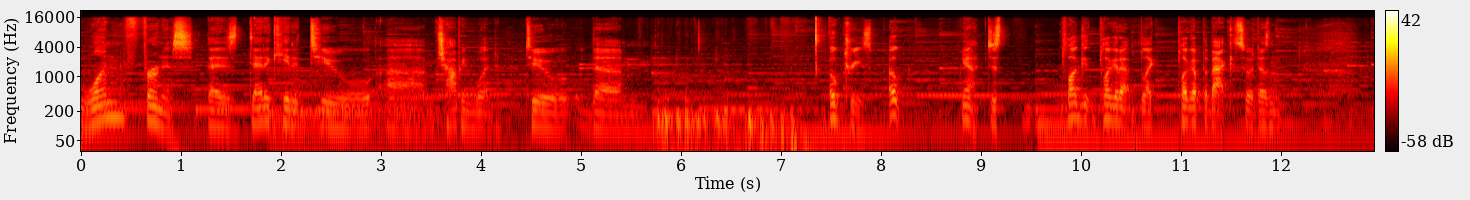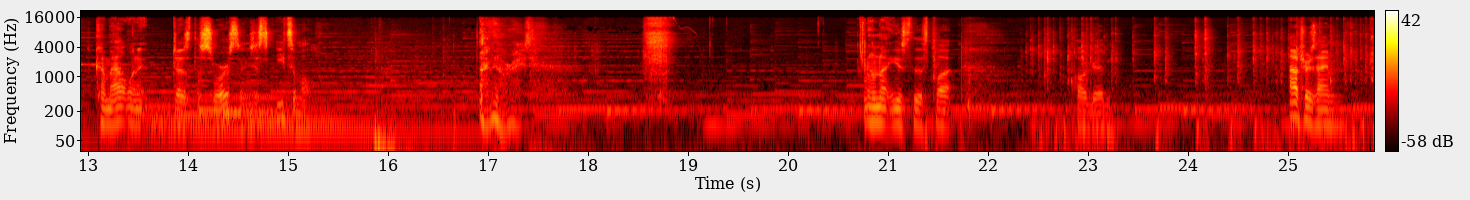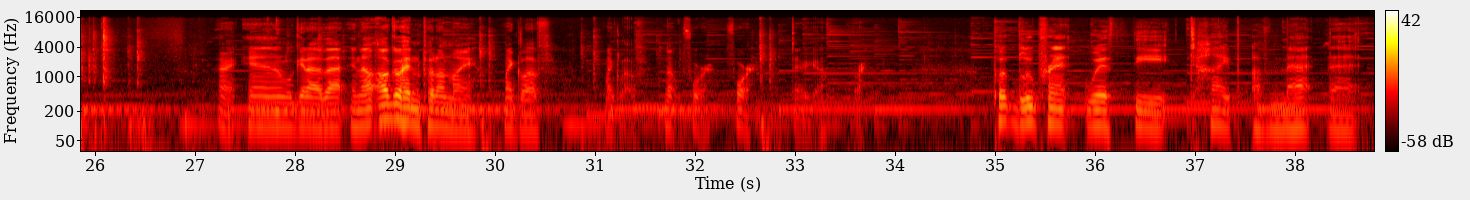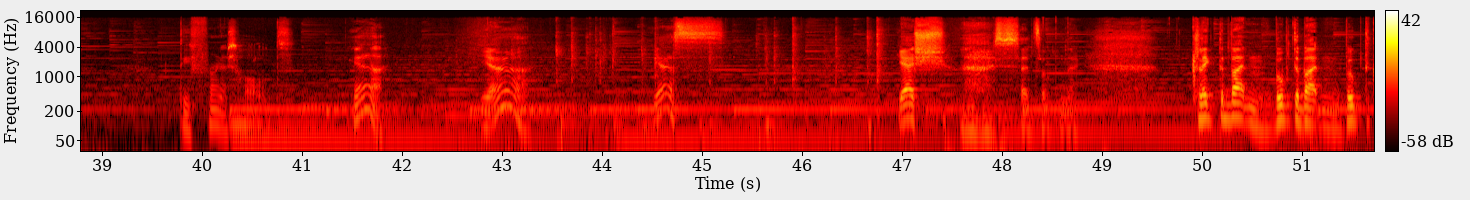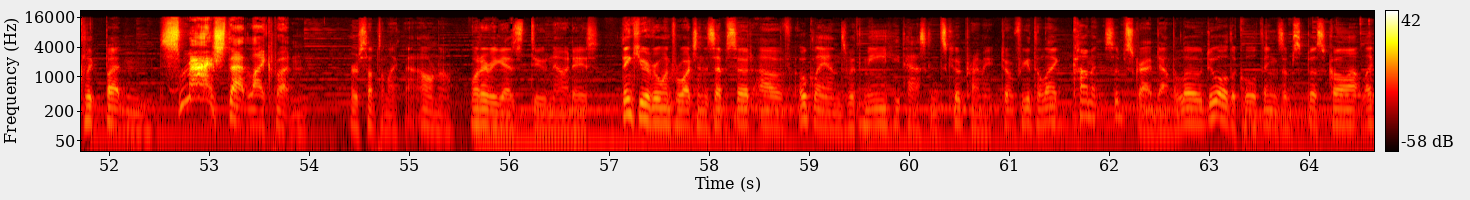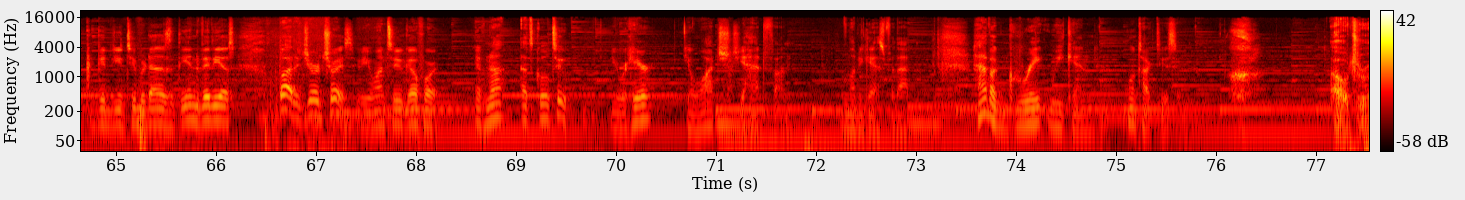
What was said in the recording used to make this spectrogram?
one furnace that is dedicated to uh, chopping wood, to the um, oak trees. Oak, yeah, just plug it, plug it up, like plug up the back so it doesn't come out when it does the source and just eats them all. I know, right? I'm not used to this plot. All good. Outro time. All right, and we'll get out of that, and I'll, I'll go ahead and put on my my glove, my glove. No, four, four. There you go. Four. Put blueprint with the type of mat that the furnace holds. Yeah. Yeah. Yes. Yes. I said something there. Click the button, boop the button, boop the click button, smash that like button or something like that. I don't know. Whatever you guys do nowadays. Thank you everyone for watching this episode of Oaklands with me, Heath Haskins, CodePrime8. Don't forget to like, comment, subscribe down below, do all the cool things I'm supposed to call out like a good YouTuber does at the end of videos, but it's your choice. If you want to, go for it. If not, that's cool too. You were here, you watched, you had fun. Love you guys for that. Have a great weekend. We'll talk to you soon. Outro.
